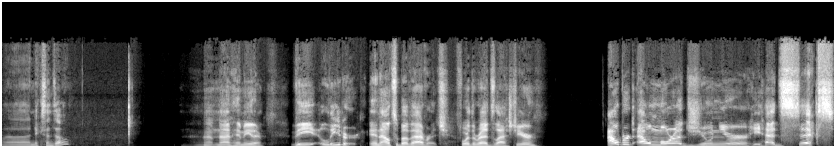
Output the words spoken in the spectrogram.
Uh, Nick Senzel. Uh, Not him either. The leader in outs above average for the Reds last year, Albert Almora Jr. He had six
